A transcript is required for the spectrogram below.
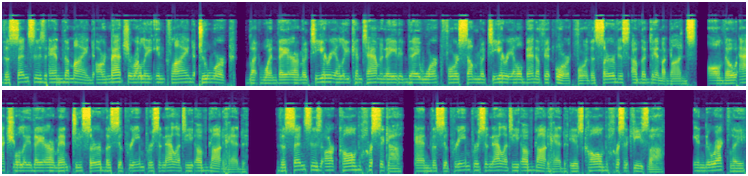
The senses and the mind are naturally inclined to work, but when they are materially contaminated, they work for some material benefit or for the service of the demigods, although actually they are meant to serve the Supreme Personality of Godhead. The senses are called Hrsika, and the Supreme Personality of Godhead is called Hrishikesa. Indirectly,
